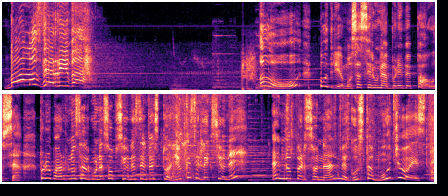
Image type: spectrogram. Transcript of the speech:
¡Vamos de arriba! Oh, podríamos hacer una breve pausa. Probarnos algunas opciones del vestuario que seleccioné. En lo personal, me gusta mucho este.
